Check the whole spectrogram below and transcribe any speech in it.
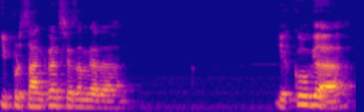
ఇప్పుడు సంక్రాంతి సీజన్ కదా. ఎక్కువగా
